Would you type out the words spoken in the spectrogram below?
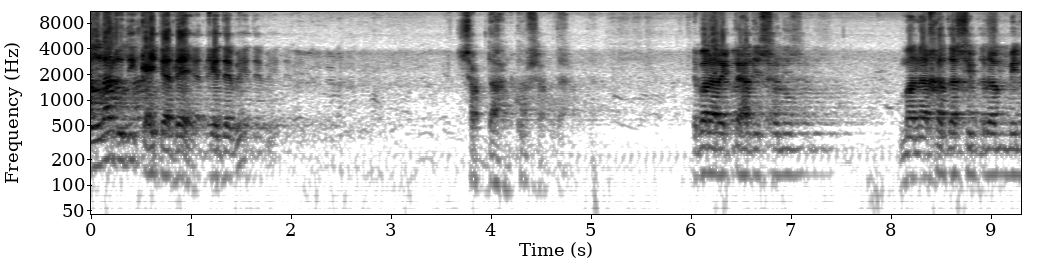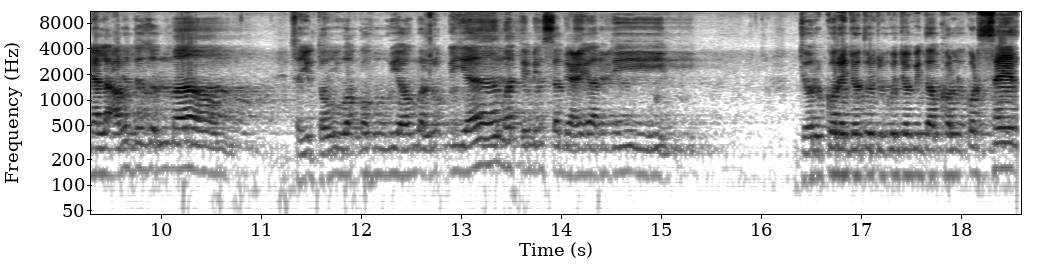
আল্লাহ যদি কাইটা দেয় কে দেবে? সাবধান, খুব সাবধান। এবার আরেকটা হাদিস শুনুন। মান আখাযা শিবরাম মিনাল আরদি যুলমান সায়ুতাওয়াকাহু ইয়াওমাল কিয়ামাতি মিন সাব'i আরদিন। জোর করে যতটুকু জমি দখল করছেন,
